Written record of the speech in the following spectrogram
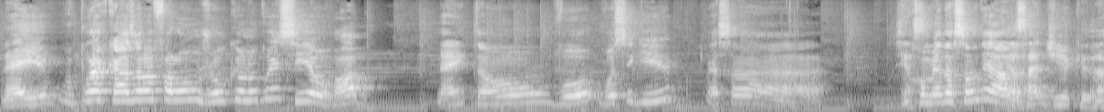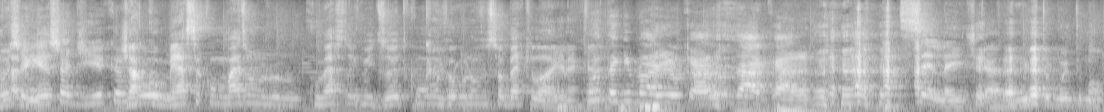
Né? E por acaso ela falou um jogo que eu não conhecia, o Rob. Né? Então vou, vou seguir essa recomendação dela. Essa dica, eu vou exatamente. seguir essa dica. Já vou... começa com mais um jogo- começa 2018 com um jogo novo no seu backlog, né, cara? Puta que pariu, cara. Não dá, cara. Excelente, cara. Muito, muito bom.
